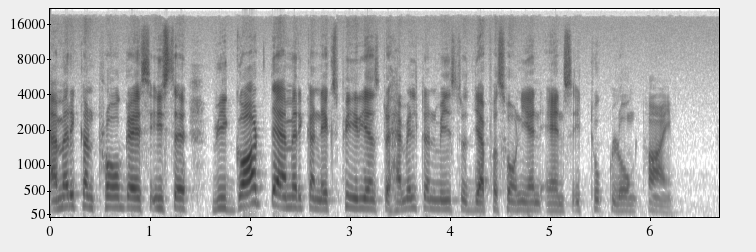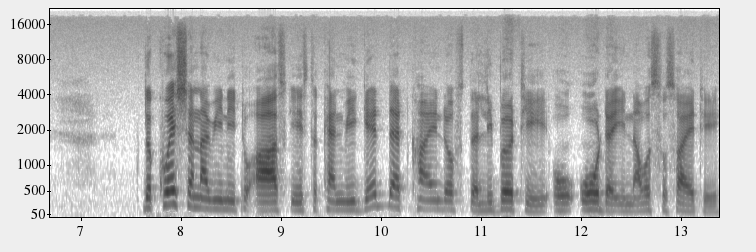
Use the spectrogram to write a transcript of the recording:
American progress is uh, we got the American experience to Hamilton means to Jeffersonian ends. It took long time. The question that we need to ask is uh, can we get that kind of the liberty or order in our society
